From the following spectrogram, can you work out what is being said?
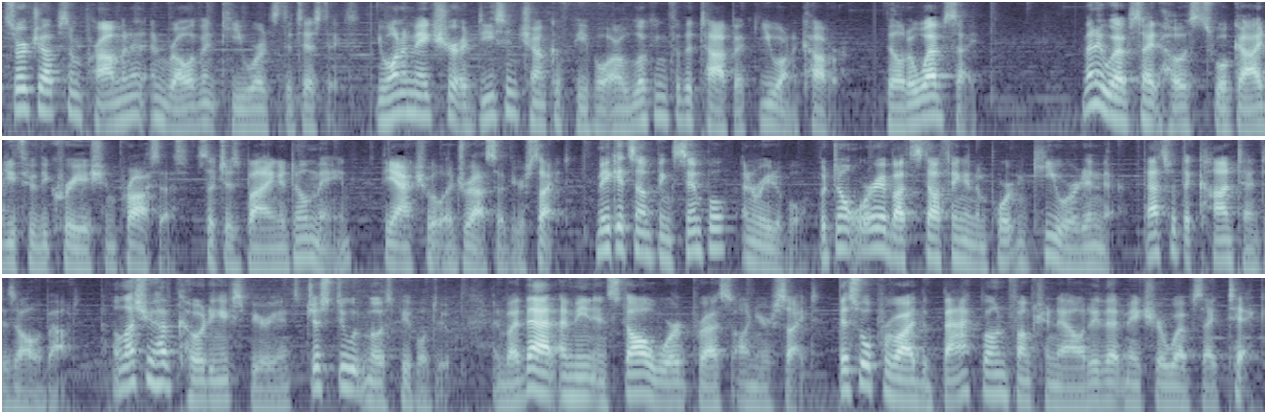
Search up some prominent and relevant keyword statistics. You want to make sure a decent chunk of people are looking for the topic you want to cover. Build a website. Many website hosts will guide you through the creation process, such as buying a domain, the actual address of your site. Make it something simple and readable, but don't worry about stuffing an important keyword in there. That's what the content is all about. Unless you have coding experience, just do what most people do. And by that, I mean install WordPress on your site. This will provide the backbone functionality that makes your website tick.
